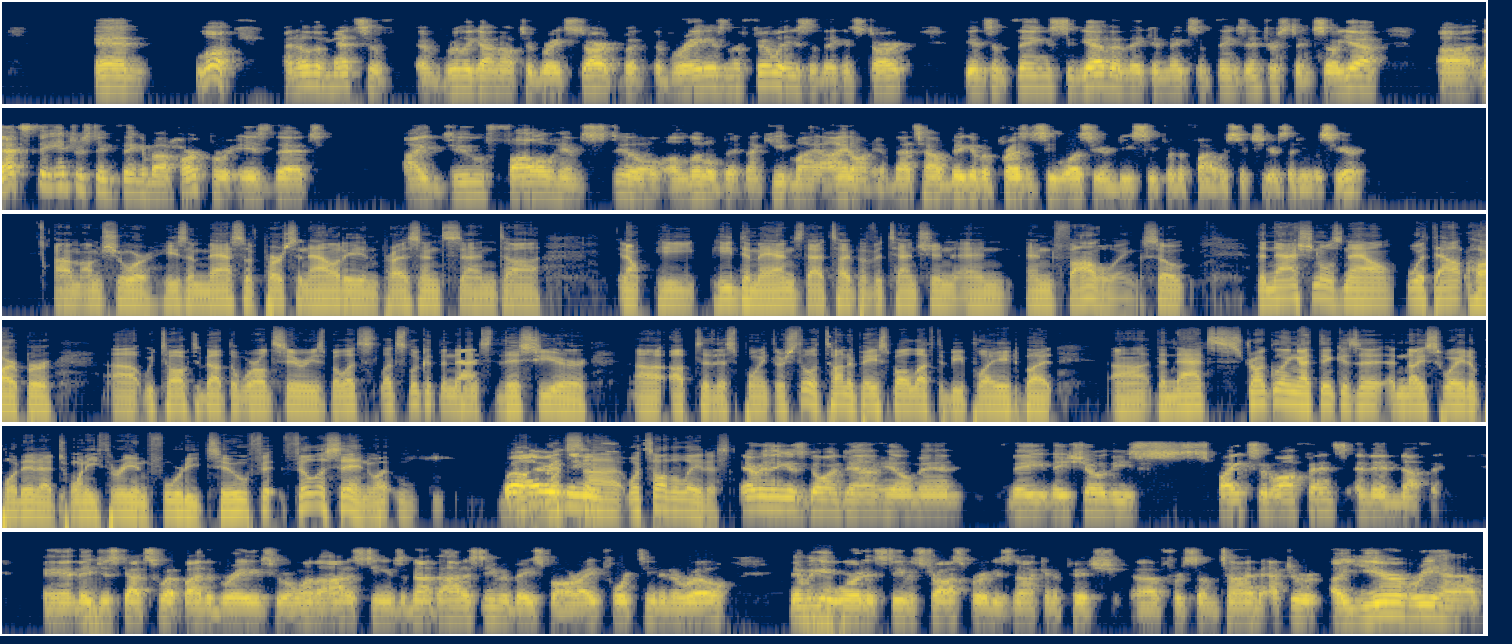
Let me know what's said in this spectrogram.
and look, I know the Mets have, have really gotten off to a great start, but the Braves and the Phillies, that they can start getting some things together, they can make some things interesting. So yeah, uh, that's the interesting thing about Harper is that I do follow him still a little bit, and I keep my eye on him. That's how big of a presence he was here in DC for the five or six years that he was here. Um, I'm sure he's a massive personality and presence, and uh, you know he he demands that type of attention and and following. So the Nationals now without Harper. Uh, we talked about the World Series, but let's let's look at the Nats this year uh, up to this point. There's still a ton of baseball left to be played, but uh, the Nats struggling, I think, is a, a, nice way to put it at 23 and 42. F- fill us in. What, well, what, what's, is, uh, what's all the latest? Everything is going downhill, man. They they show these spikes of offense and then nothing. And they just got swept by the Braves, who are one of the hottest teams, if not the hottest team in baseball, right? 14 in a row. Then we get word that Stephen Strasburg is not going to pitch uh, for some time after a year of rehab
